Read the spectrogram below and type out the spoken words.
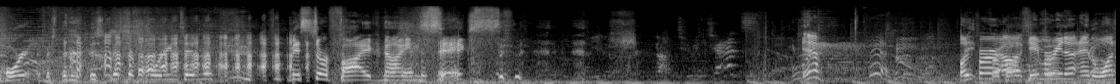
port, Mr. Portington. Mr. Five Nine Six. Yeah. One for, for uh, Game. Arena and one.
